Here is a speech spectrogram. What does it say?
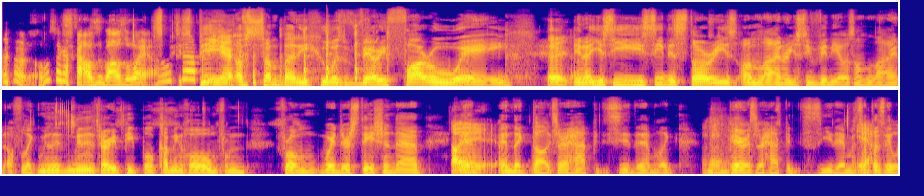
I don't know. It's like a thousand miles away. I don't know what's speaking of somebody who was very far away, there you go. you know, you see you see these stories online or you see videos online of like mili- military people coming home from from where they're stationed at, oh, and, yeah, yeah. and like dogs are happy to see them, like Mhm. parents are happy to see them, and Yeah. sometimes they will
